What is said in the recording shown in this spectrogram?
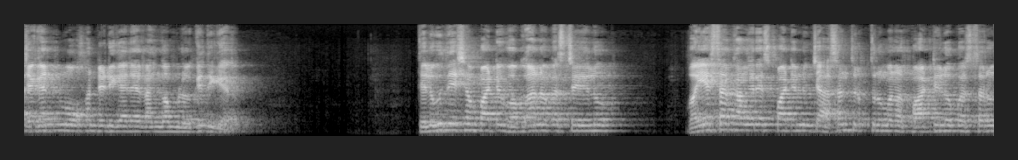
జగన్మోహన్ రెడ్డి గారి రంగంలోకి దిగారు. తెలుగుదేశం పార్టీ ఒకనొక స్టేజ్లో వైఎస్ఆర్ కాంగ్రెస్ పార్టీ నుంచి అసంతృప్తులు మన పార్టీలోకి వస్తారు.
